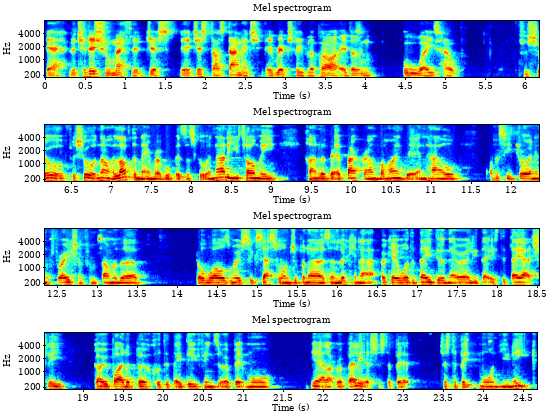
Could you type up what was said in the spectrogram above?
yeah, the traditional method just it just does damage. It rips people apart. It doesn't always help. For sure, for sure. No, I love the name Rebel Business School. And now that you've told me kind of a bit of background behind it and how obviously drawing inspiration from some of the the world's most successful entrepreneurs and looking at okay, what did they do in their early days? Did they actually go by the book or did they do things that are a bit more, yeah, like rebellious, just a bit, just a bit more unique?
